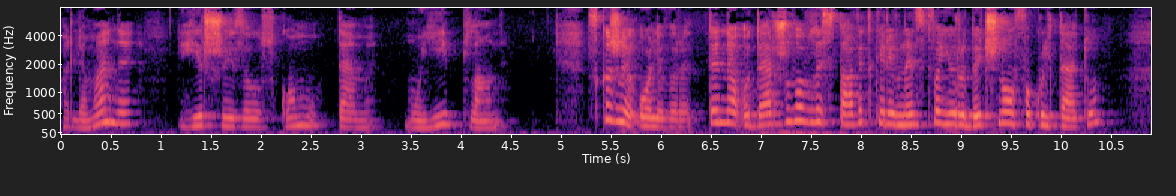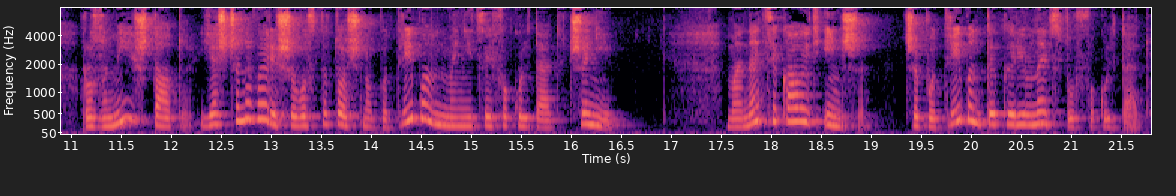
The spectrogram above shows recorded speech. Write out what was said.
а для мене гіршої за оскому теми мої плани. Скажи, Олівере, ти не одержував листа від керівництва юридичного факультету? Розумієш, тату, я ще не вирішив остаточно, потрібен мені цей факультет чи ні. Мене цікавить інше, чи потрібен ти керівництву факультету?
